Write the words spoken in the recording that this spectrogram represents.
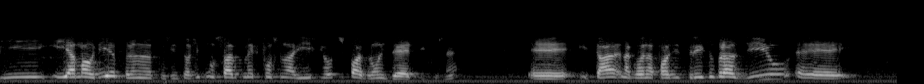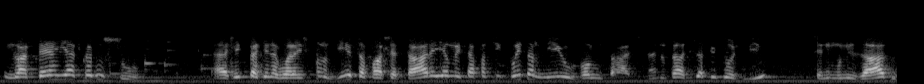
E, e, a maioria é brancos, então a gente não sabe como é que funcionaria isso em outros padrões éticos, né? É, e está agora na fase 3 do Brasil, é, Inglaterra e África do Sul. A gente pretende agora expandir essa faixa etária e aumentar para 50 mil voluntários. Né? No Brasil já tem 2 mil sendo imunizados,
